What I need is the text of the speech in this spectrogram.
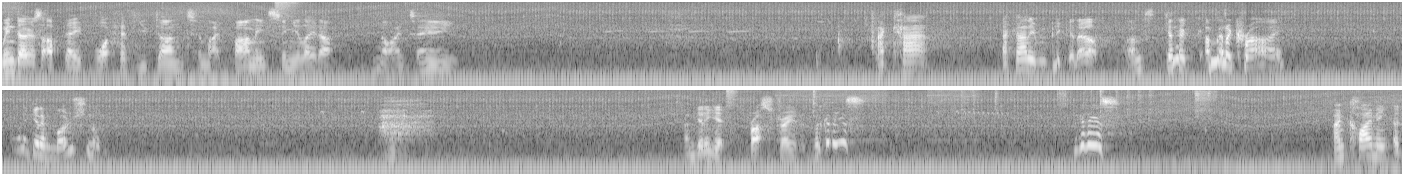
Windows update, what have you done to my farming simulator 19? I can't, I can't even pick it up. I'm gonna, I'm gonna cry. I'm gonna get emotional. I'm gonna get frustrated. Look at this! Look at this! I'm climbing an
